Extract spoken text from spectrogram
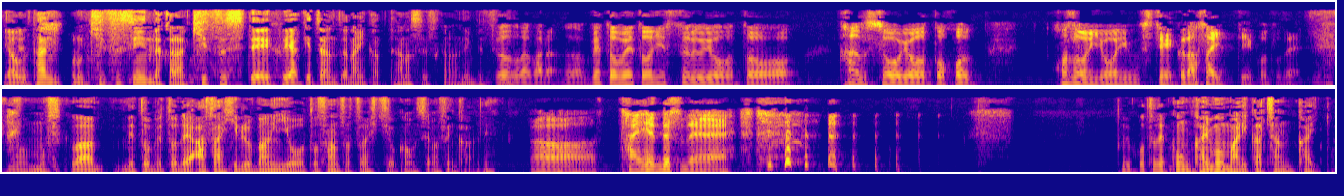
や、単にこのキスシーンだからキスしてふやけちゃうんじゃないかって話ですからね、別に。そう、だから、だからベトベトにする用と、鑑賞用と保保存用にしてくださいっていうことで。もしくは、ベトベトで朝昼晩用と3冊は必要かもしれませんからね。ああ、大変ですね。ということで、今回もマリカちゃん会と。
